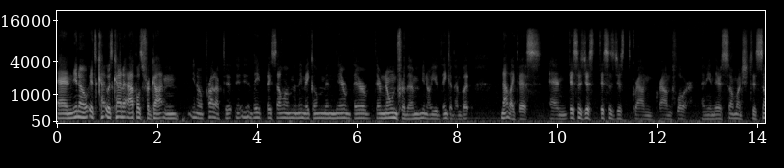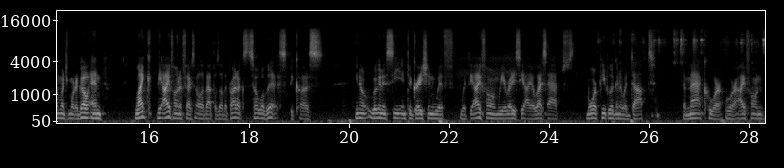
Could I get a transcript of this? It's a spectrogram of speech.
and you know it's it was kind of Apple's forgotten you know product. It, it, they they sell them and they make them and they're they're they're known for them. You know you'd think of them, but not like this. And this is just this is just ground ground floor. I mean, there's so much there's so much more to go and like the iPhone affects all of Apple's other products, so will this because you know we're going to see integration with with the iphone. We already see ios apps. More people are going to adopt the mac who are who are iphone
